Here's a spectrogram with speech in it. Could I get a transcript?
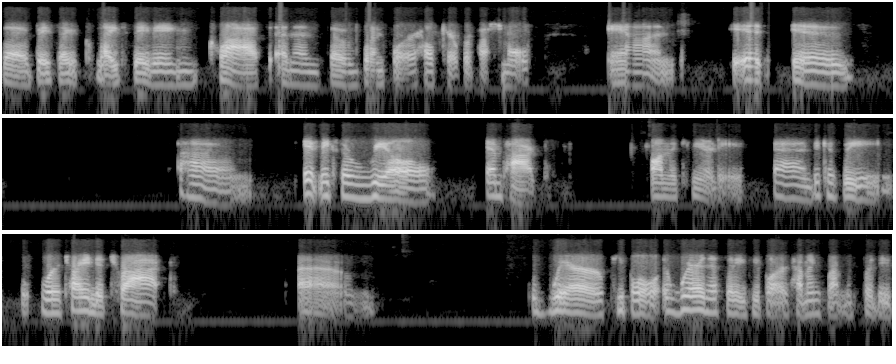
the basic life saving class and then the one for healthcare professionals. And it is, um, it makes a real impact on the community and because we we're trying to track um, where people where in the city people are coming from for these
